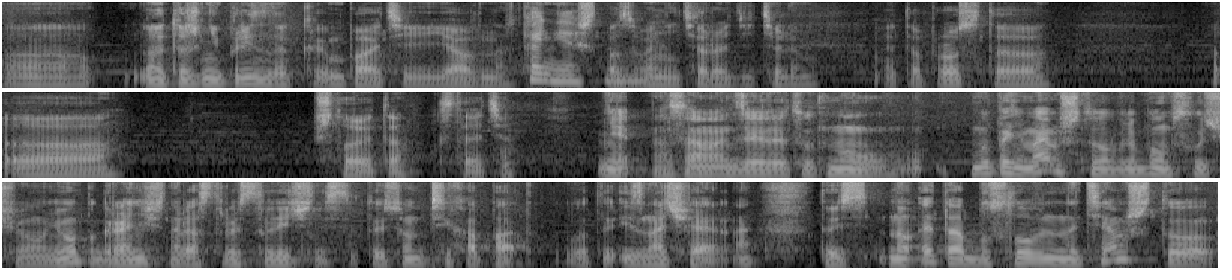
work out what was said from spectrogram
А, но это же не признак эмпатии явно. Конечно. Позвоните родителям. Это просто... А, что это, кстати? Нет, на самом деле тут, ну, мы понимаем, что в любом случае у него пограничное расстройство личности, то есть он психопат, вот изначально. То есть, но это обусловлено тем, что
